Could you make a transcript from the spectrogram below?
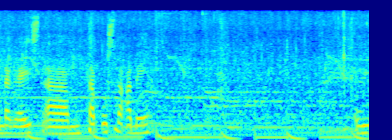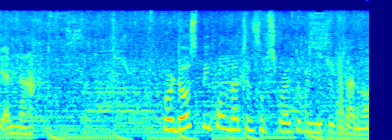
Ayan na guys. Um, tapos na kami. Uwian na. For those people that should subscribe to my YouTube channel,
